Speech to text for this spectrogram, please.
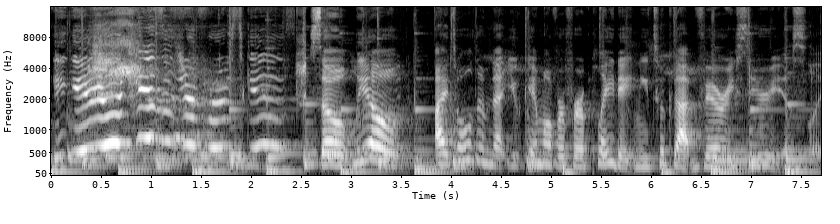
he gave you a kiss. It's your first kiss. So Leo, I told him that you came over for a play date, and he took that very seriously.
